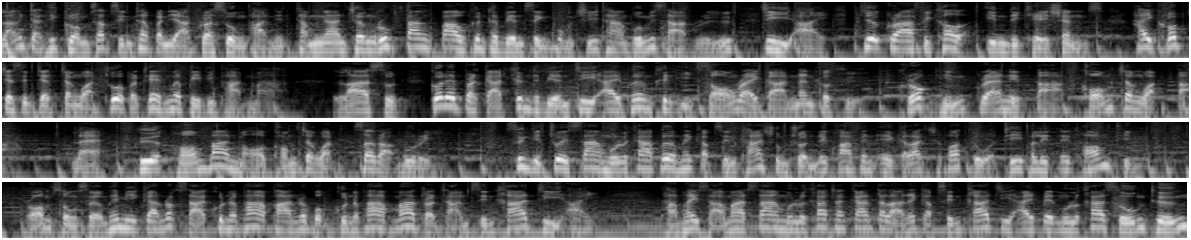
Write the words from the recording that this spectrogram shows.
หลังจากที่กรมทรัพย์สินทางปัญญากระทรวงพาณิชย์ทำงานเชิงรุกตั้งเป้าขึ้นทะเบียนสิ่งบ่งชี้ทางภูมิศาสตร์หรือ GI Geographical Indications ให้ครบ 77 จังหวัดทั่วประเทศเมื่อปีที่ผ่านมา ล่าสุดก็ได้ประกาศขึ้นทะเบียน GI เพิ่มขึ้นอีก 2 รายการนั่นก็คือ ครกหินแกรนิตตากของจังหวัดตากและเผือกหอมบ้านหมอของจังหวัดสระบุรี ซึ่งจะช่วยสร้างมูลค่าเพิ่มให้กับสินค้าชุมชนด้วยความเป็นเอกลักษณ์เฉพาะตัวที่ผลิตในท้องถิ่น ร้อมส่งเสริมให้มีการรักษาคุณภาพผ่านระบบคุณภาพมาตรฐานสินค้า GI ทำให้สามารถสร้างมูลค่าทางการตลาดให้กับสินค้า GI เป็นมูลค่าสูงถึง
